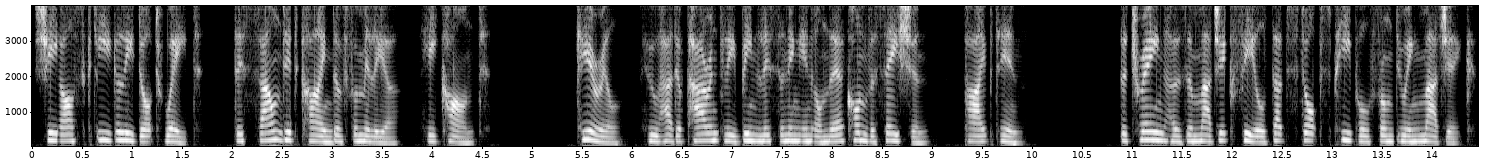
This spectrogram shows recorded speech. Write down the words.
she asked eagerly. Wait, this sounded kind of familiar, he can't. Kirielle, who had apparently been listening in on their conversation, piped in. The train has a magic field that stops people from doing magic.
